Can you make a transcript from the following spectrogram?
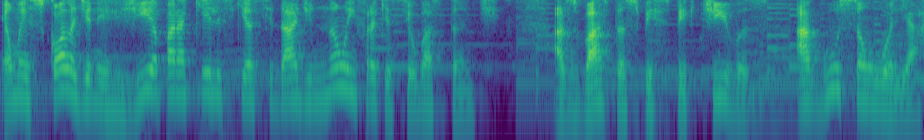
é uma escola de energia para aqueles que a cidade não enfraqueceu bastante. As vastas perspectivas aguçam o olhar.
